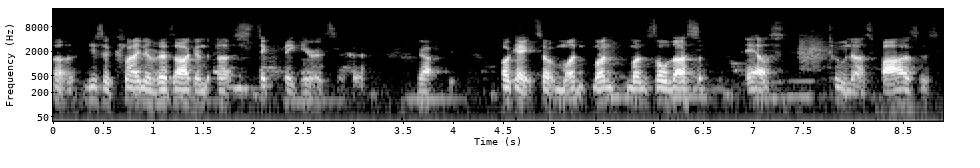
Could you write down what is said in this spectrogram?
äh, diese kleine, wir sagen, äh, Stick Figures. Ja. okay, so man, man, man soll das erst tun als Basis.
